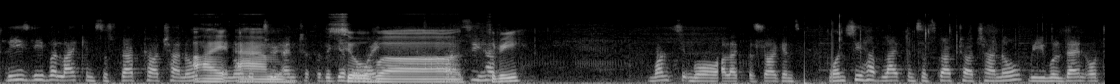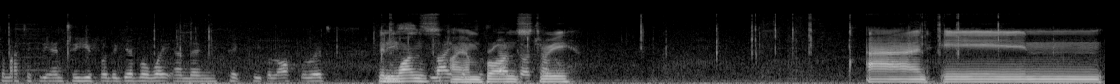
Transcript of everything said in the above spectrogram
please leave a like and subscribe to our channel I in order am to enter for the giveaway. Silver have, three. Once you, well, I like the dragons. Once you have liked and subscribed to our channel, we will then automatically enter you for the giveaway and then pick people afterwards. In ones, like I am bronze three. And in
